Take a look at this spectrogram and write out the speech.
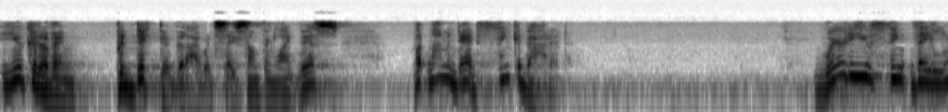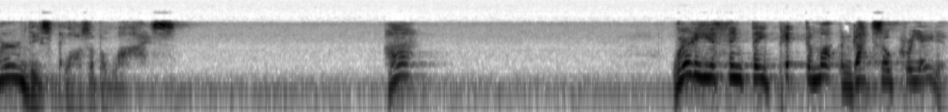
you could have predicted that I would say something like this. But mom and dad, think about it. Where do you think they learned these plausible lies? Huh? Where do you think they picked them up and got so creative?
